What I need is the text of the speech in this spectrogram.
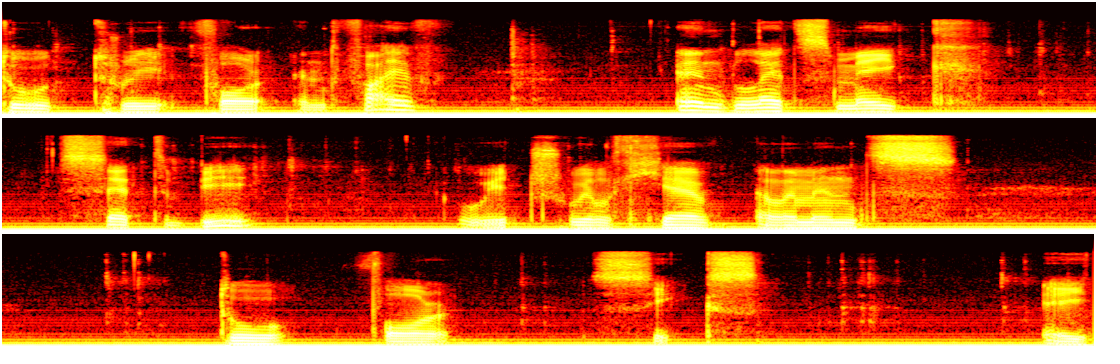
2, 3, 4 and 5 and let's make set B which will have elements 2, 4, 6, 8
